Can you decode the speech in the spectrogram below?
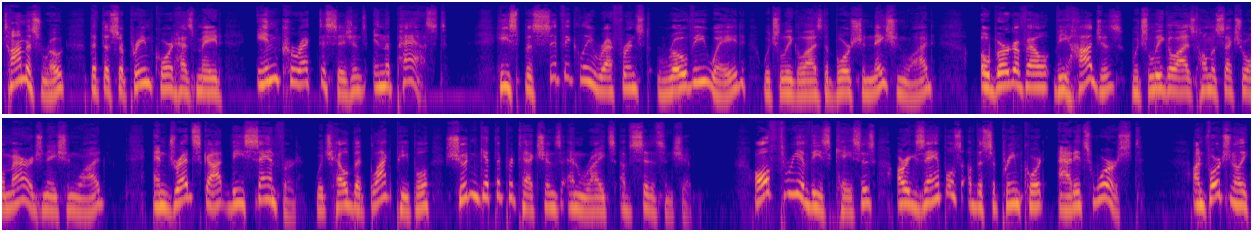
Thomas wrote that the Supreme Court has made incorrect decisions in the past. He specifically referenced Roe v. Wade, which legalized abortion nationwide, Obergefell v. Hodges, which legalized homosexual marriage nationwide, and Dred Scott v. Sanford, which held that black people shouldn't get the protections and rights of citizenship. All three of these cases are examples of the Supreme Court at its worst. Unfortunately,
